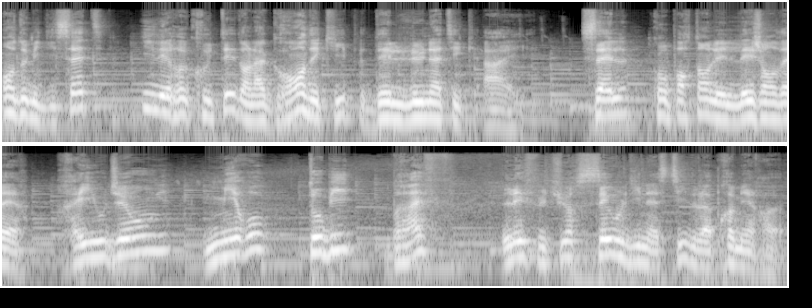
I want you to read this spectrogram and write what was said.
en 2017, il est recruté dans la grande équipe des Lunatic Eye, celle comportant les légendaires Ryu Jeong, Miro Toby, bref, les futurs Seoul Dynasty de la première heure.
